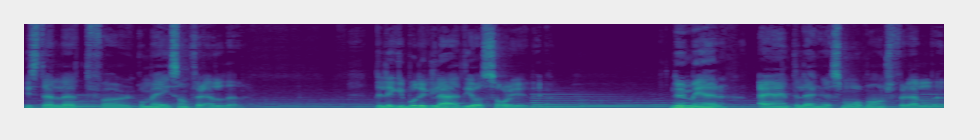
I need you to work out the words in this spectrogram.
istället för på mig som förälder. Det ligger både glädje och sorg i det. Numer är jag inte längre småbarnsförälder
